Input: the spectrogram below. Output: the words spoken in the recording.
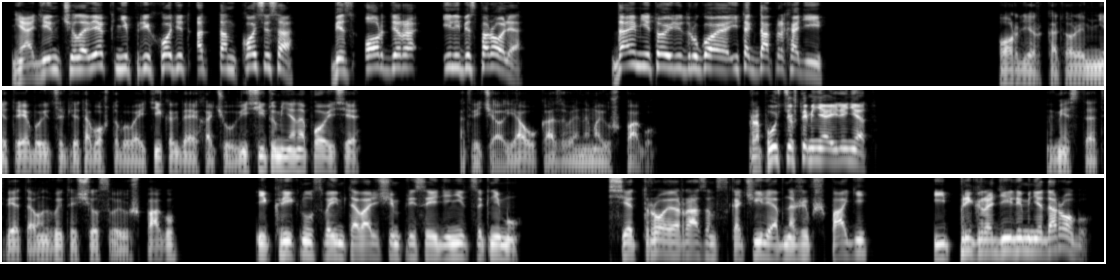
«Ни один человек не приходит от Танкосиса без ордера или без пароля. Дай мне то или другое, и тогда проходи». Ордер, который мне требуется для того, чтобы войти, когда я хочу, висит у меня на поясе, — отвечал я, указывая на мою шпагу. «Пропустишь ты меня или нет?» Вместо ответа он вытащил свою шпагу, — и крикнул своим товарищам присоединиться к нему. Все трое разом вскочили, обнажив шпаги, и преградили мне дорогу.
